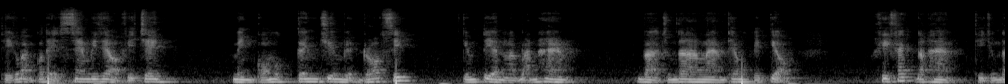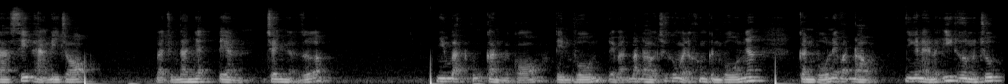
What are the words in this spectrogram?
thì các bạn có thể xem video ở phía trên. Mình có một kênh chuyên về dropship, kiếm tiền là bán hàng. Và chúng ta làm theo một cái kiểu, khi khách đặt hàng thì chúng ta ship hàng đi cho họ. Và chúng ta nhận tiền chênh ở giữa. Nhưng bạn cũng cần phải có tiền vốn để bạn bắt đầu, chứ không phải là không cần vốn nhé cần vốn để bắt đầu. Nhưng cái này nó ít hơn một chút.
